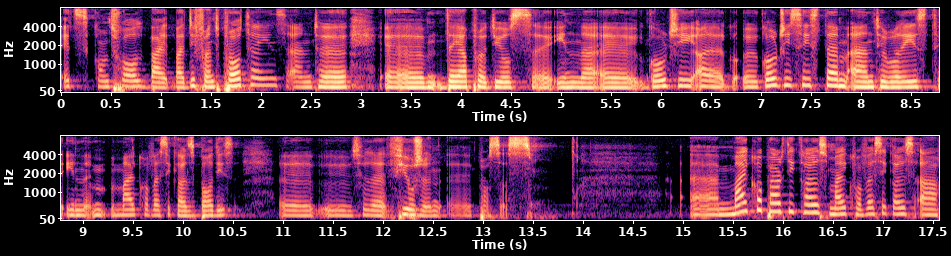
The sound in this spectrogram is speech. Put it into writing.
It's controlled by, by different proteins, and uh, um, they are produced uh, in the uh, Golgi, uh, Golgi system and released in microvesicles bodies through the fusion process. Uh, microparticles, microvesicles are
